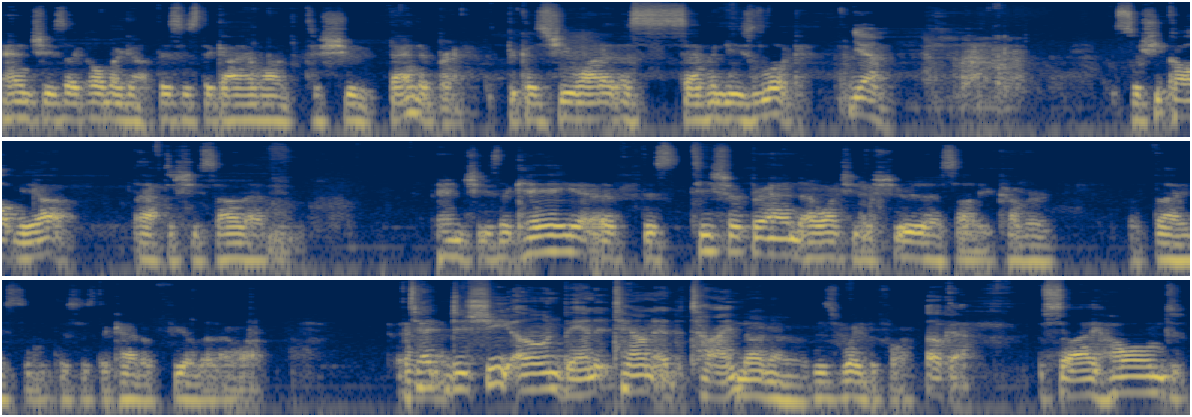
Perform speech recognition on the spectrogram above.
and she's like, "Oh my god, this is the guy I want to shoot Bandit Brand," because she wanted a '70s look. Yeah. So she called me up after she saw that, and she's like, "Hey, uh, this T-shirt brand, I want you to shoot it. I saw your cover of dice, and this is the kind of feel that I want." Ted, did she own Bandit Town at the time? No, no, this is way before. Okay. so I honed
